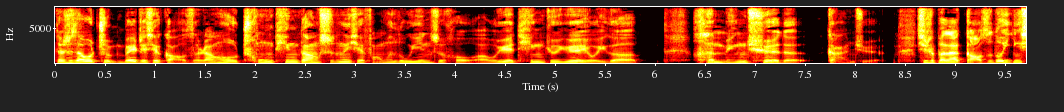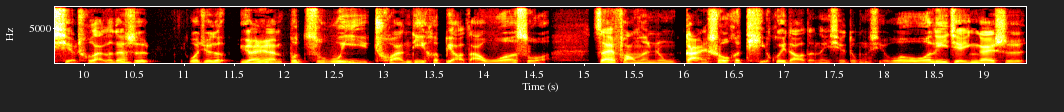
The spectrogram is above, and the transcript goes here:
但是在我准备这些稿子，然后重听当时的那些访问录音之后啊，我越听就越有一个很明确的感觉。其实本来稿子都已经写出来了，但是我觉得远远不足以传递和表达我所在访问中感受和体会到的那些东西。我我理解应该是，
